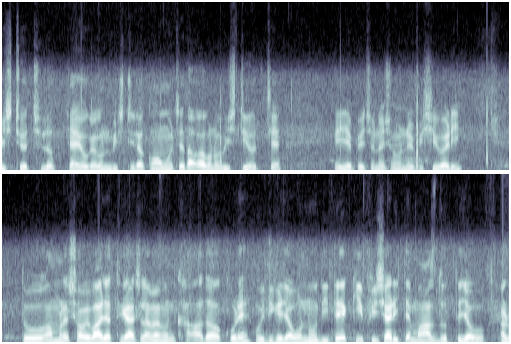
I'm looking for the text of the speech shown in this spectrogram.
বৃষ্টি হচ্ছিল। যাই হোক, এখন বৃষ্টিটা কম হচ্ছে, তাও এখনও বৃষ্টি হচ্ছে। এই যে পেছনে সোমনের পিসি বাড়ি। তো আমরা সবাই বাজার থেকে আসলাম, এখন খাওয়া দাওয়া করে ওইদিকে যাব। নদীতে কি ফিশারিতে মাছ ধরতে যাব। আর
